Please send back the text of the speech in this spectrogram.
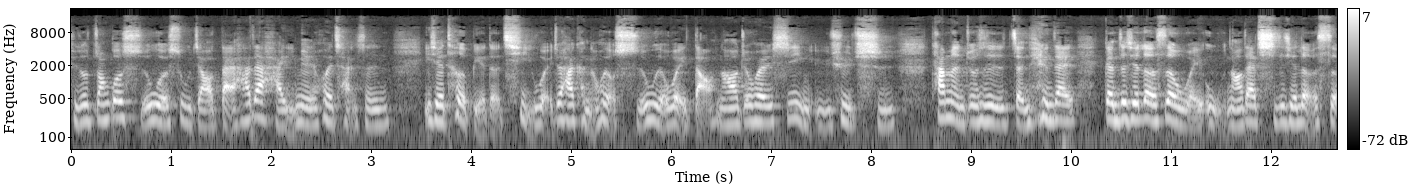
比如说装过食物的塑胶袋，它在海里面会产生一些特别的气味，就它可能会有食物的味道，然后就会吸引鱼去吃。它们就是整天在跟这些垃圾为伍，然后在吃这些垃圾。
